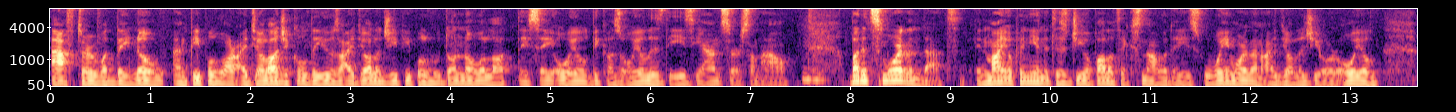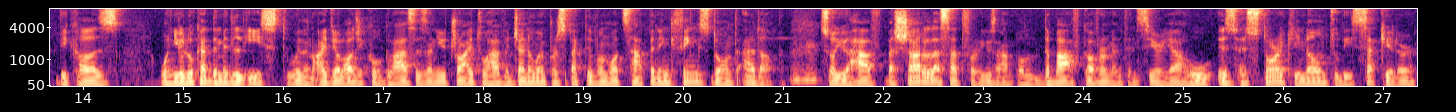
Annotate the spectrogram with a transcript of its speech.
after what they know. And people who are ideological, they use ideology. People who don't know a lot, they say oil because oil is the easy answer somehow. Mm-hmm. But it's more than that. In my opinion, it is geopolitics nowadays, way more than ideology or oil, because when you look at the Middle East with an ideological glasses and you try to have a genuine perspective on what's happening, things don't add up. Mm-hmm. So you have Bashar al Assad, for example, the Ba'ath government in Syria, who is historically known to be secular.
